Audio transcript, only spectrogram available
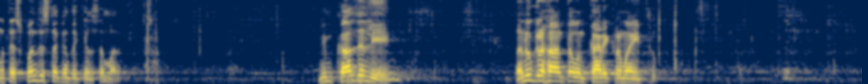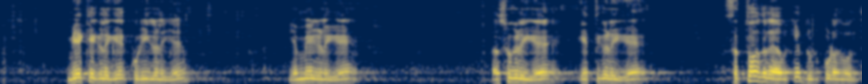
ಮತ್ತೆ ಸ್ಪಂದಿಸ್ತಕ್ಕಂಥ ಕೆಲಸ ಮಾಡ್ತೀವಿ ನಿಮ್ಮ ಕಾಲದಲ್ಲಿ ಅನುಗ್ರಹ ಅಂತ ಒಂದು ಕಾರ್ಯಕ್ರಮ ಇತ್ತು. ಮೇಕೆಗಳಿಗೆ, ಕುರಿಗಳಿಗೆ, ಎಮ್ಮೆಗಳಿಗೆ, ಹಸುಗಳಿಗೆ, ಎತ್ತುಗಳಿಗೆ ಸತ್ತೋದ್ರೆ ಅವಕ್ಕೆ ದುಡ್ಡು ಕೊಡೋದು ಅಂತ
